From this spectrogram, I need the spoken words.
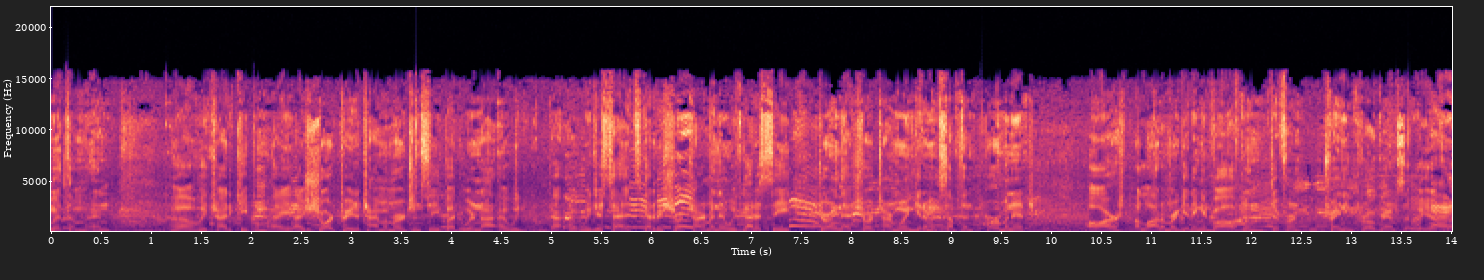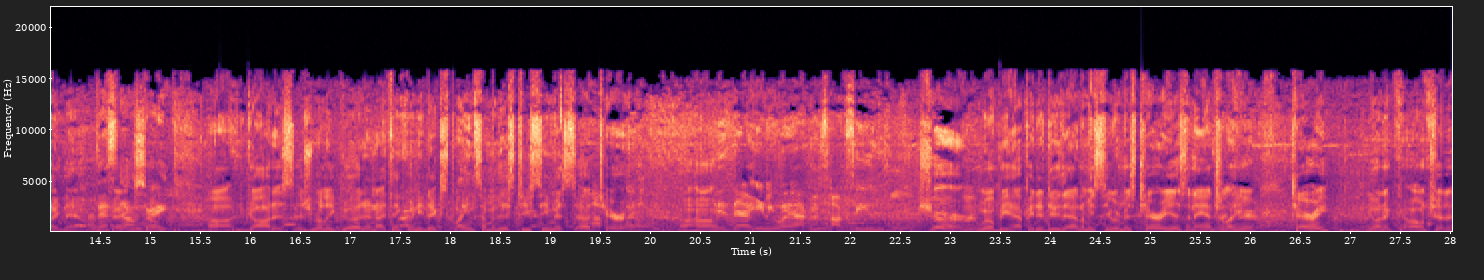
with them, and oh, we try to keep them a, a short period of time emergency, but we're not. Uh, we uh, we just uh, it's got to be short term, and then we've got to see during that short term we can get them in something permanent or a lot of them are getting involved in different training programs that we have right now. That okay, sounds so great. Uh, God is, is really good, and I think we need to explain some of this. Do you see Miss uh, Tara? Uh huh. Is there any way I can talk to you? Sure, we'll be happy to do that. Let me see where Miss Terry is and Angela here. Terry, you want to? I want you to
